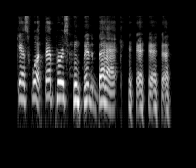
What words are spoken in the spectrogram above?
Guess what? That person went back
